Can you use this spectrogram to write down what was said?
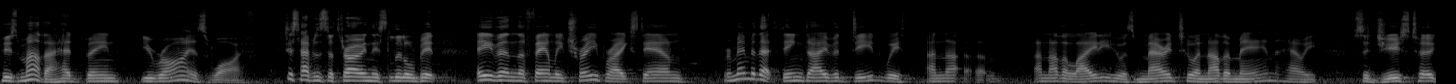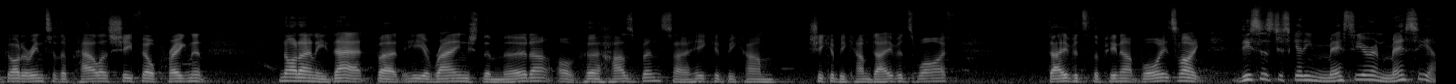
whose mother had been Uriah's wife. Just happens to throw in this little bit. Even the family tree breaks down. Remember that thing David did with another lady who was married to another man? How he seduced her, got her into the palace, she fell pregnant. Not only that, but he arranged the murder of her husband so he could become she could become David's wife. David's the pin-up boy. It's like this is just getting messier and messier.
